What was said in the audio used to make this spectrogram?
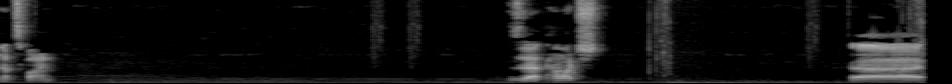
That's fine. Is that how much? Uh,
